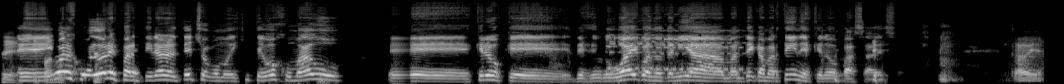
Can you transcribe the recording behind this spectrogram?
Sí, Eh, igual jugadores para tirar al techo, como dijiste vos, Jumagu. Eh, creo que desde Uruguay, cuando tenía Manteca Martínez, que no pasa eso. Está bien.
